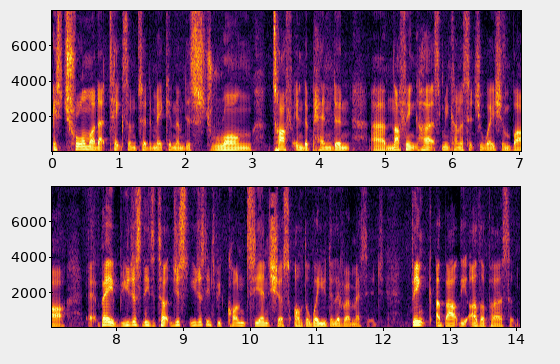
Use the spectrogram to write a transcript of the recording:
it's trauma that takes them to the, making them this strong, tough, independent, um, nothing hurts me kind of situation. Bar, Uh, babe, you just need to tell, just you just need to be conscientious of the way you deliver a message. Think about the other person,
